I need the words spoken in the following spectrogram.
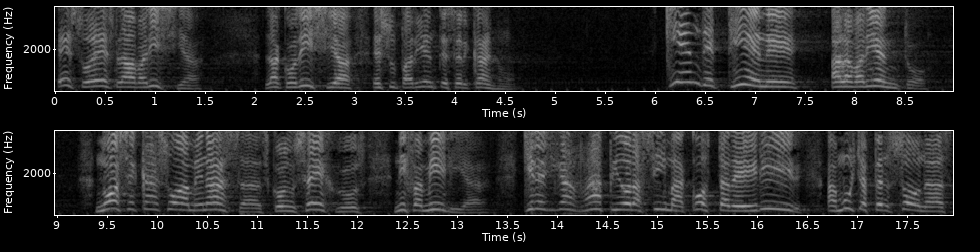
eso es la avaricia. La codicia es su pariente cercano. ¿Quién detiene al avariento? No hace caso a amenazas, consejos, ni familia. Quiere llegar rápido a la cima a costa de herir a muchas personas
